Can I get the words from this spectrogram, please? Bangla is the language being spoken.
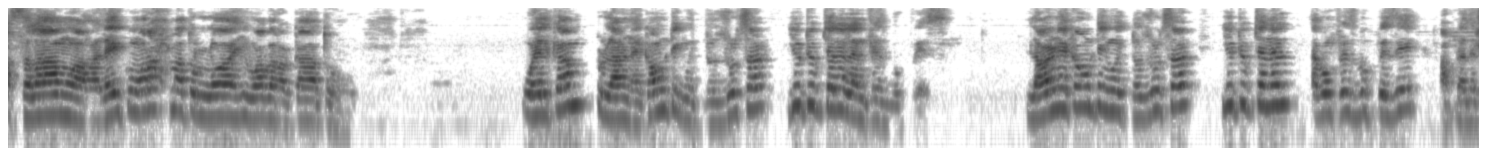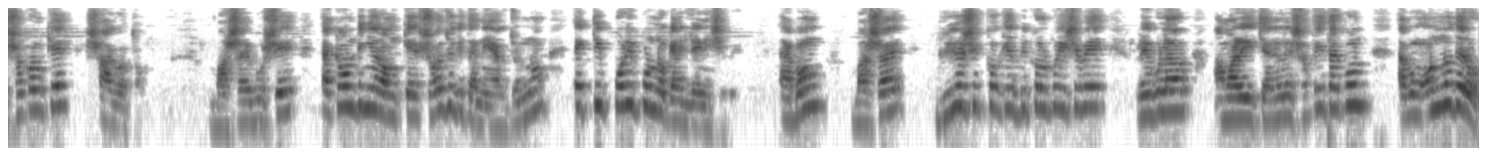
আসসালামু আলাইকুম রহমতুল্লাহি ওয়াবারাকাতুহ welcome to learn accounting with Nazrul sir YouTube channel and Facebook page learn accounting with Nazrul sir YouTube channel এবং ফেসবুক পেজে আপনাদের সকলকে স্বাগত বাসায় বসে অ্যাকাউন্টিংয়ের অঙ্কের সহযোগিতা নেওয়ার জন্য একটি পরিপূর্ণ গাইডলাইন হিসেবে এবং বাসায় গৃহশিক্ষকের বিকল্প হিসেবে রেগুলার আমার এই চ্যানেলের সাথেই থাকুন এবং অন্যদেরও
